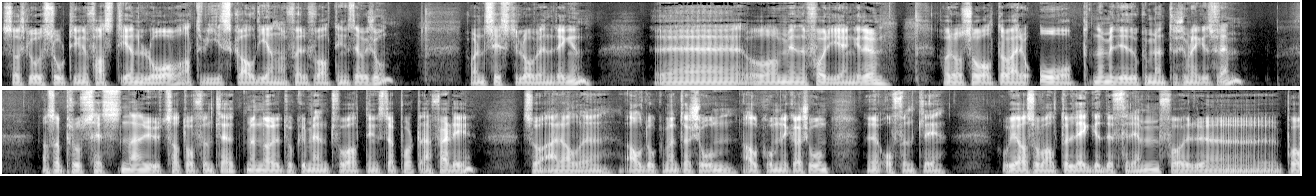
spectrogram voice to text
så slo Stortinget fast i en lov at vi skal gjennomføre forvaltningsrevisjon. Det var den siste lovendringen. Eh, og mine forgjengere har også valgt å være åpne med de dokumenter som legges frem. Altså Prosessen er utsatt offentlighet, men når dokumentforvaltningsrapport er ferdig, så er alle, all dokumentasjon, all kommunikasjon, eh, offentlig. Og vi har altså valgt å legge det frem for, eh, på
